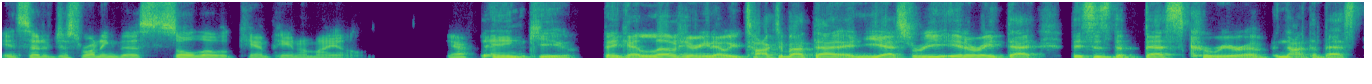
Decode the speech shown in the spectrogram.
instead of just running this solo campaign on my own. Yeah. Thank you. Thank you. I love hearing that. We've talked about that. And yes, reiterate that this is the best career of not the best.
